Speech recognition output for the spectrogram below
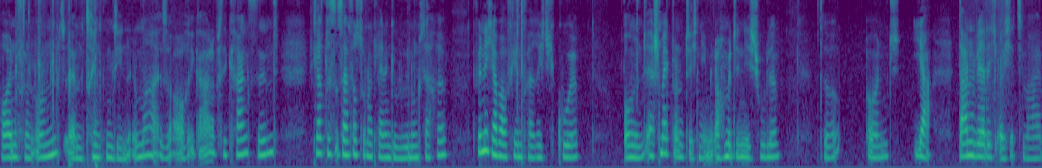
Freunde von uns ähm, trinken den immer. Also, auch egal, ob sie krank sind glaube, das ist einfach so eine kleine Gewöhnungssache. Finde ich aber auf jeden Fall richtig cool. Und er schmeckt und ich nehme ihn auch mit in die Schule. So, und ja, dann werde ich euch jetzt mal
